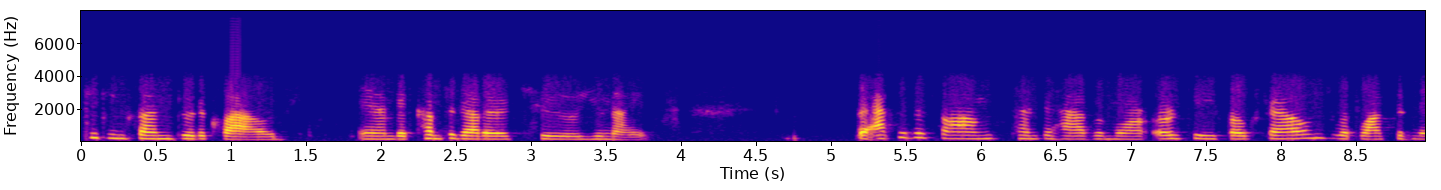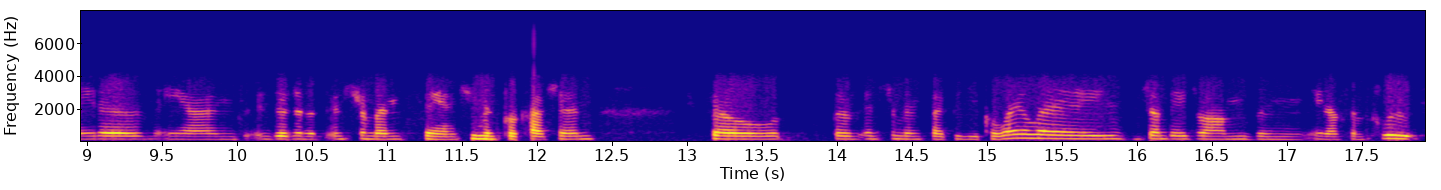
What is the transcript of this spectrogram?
peeking sun through the clouds, and they've come together to unite. The activist songs tend to have a more earthy folk sound with lots of native and indigenous instruments and human percussion. So there's instruments like the ukulele, djembe drums, and you know some flutes.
